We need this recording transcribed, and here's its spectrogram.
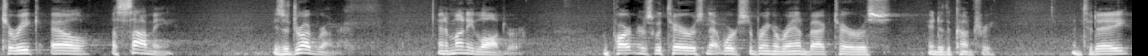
Tareck El Aissami, is a drug runner and a money launderer who partners with terrorist networks to bring Iran backed terrorists into the country. And today,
